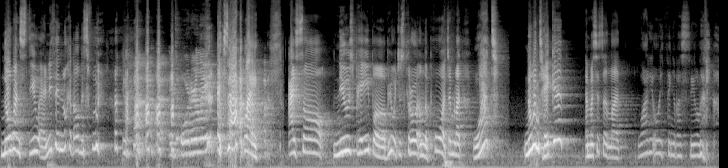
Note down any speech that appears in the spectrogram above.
no one steal anything! Look at all this food." it's orderly. Exactly. I saw newspaper. People just throw it on the porch. I'm like, "What? No one take it?" And my sister like, why do you always think about stealing?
